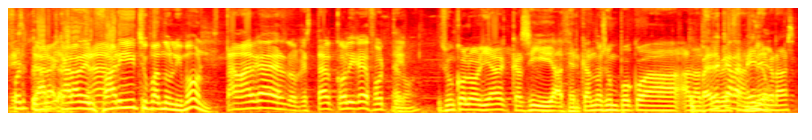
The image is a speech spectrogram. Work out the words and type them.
fuerte. cara, cara del Fari chupando un limón. Está amarga, lo que está alcohólica es fuerte. Claro. Es un color ya casi acercándose un poco a, a las cervezas caramelo. negras.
